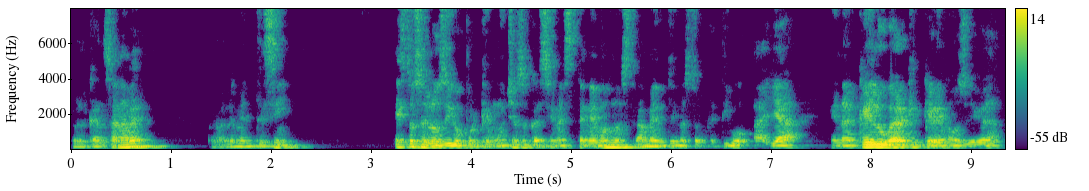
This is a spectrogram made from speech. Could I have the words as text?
¿Lo alcanzan a ver? Probablemente sí. Esto se los digo porque en muchas ocasiones tenemos nuestra mente y nuestro objetivo allá, en aquel lugar que queremos llegar.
